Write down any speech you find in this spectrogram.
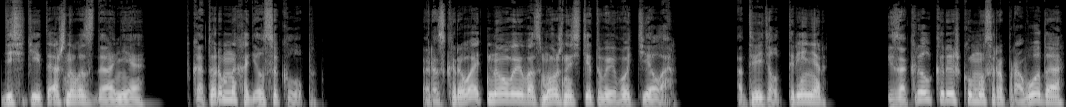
десятиэтажного здания, в котором находился клуб раскрывать новые возможности твоего тела», ответил тренер и закрыл крышку мусоропровода,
